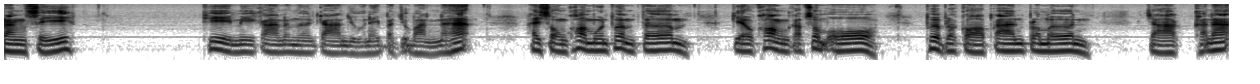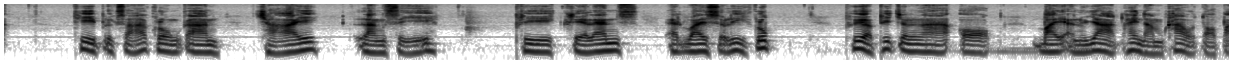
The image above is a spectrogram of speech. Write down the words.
รังสี ที่มีการดำเนินการอยู่ในปัจจุบันนะฮะ ให้ส่งข้อมูลเพิ่มเติม เกี่ยวข้องกับส้มโอ เพื่อประกอบการประเมิน จากคณะที่ปรึกษาโครงการฉายลังสี Pre-Clearance Advisory Group เพื่อพิจารณาออกใบอนุญาตให้นำเข้าต่อไป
